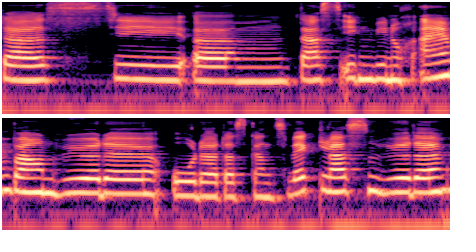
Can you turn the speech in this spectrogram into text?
dass sie ähm, das irgendwie noch einbauen würde oder das ganz weglassen würde.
